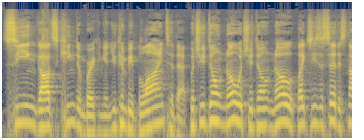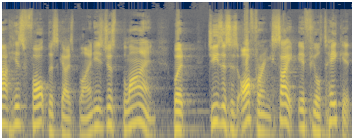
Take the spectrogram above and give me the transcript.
seeing god's kingdom breaking in. You can be blind to that. But you don't know what you don't know. Like jesus said it's not his fault this guy's blind. He's just blind. But jesus is offering sight if you'll take it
